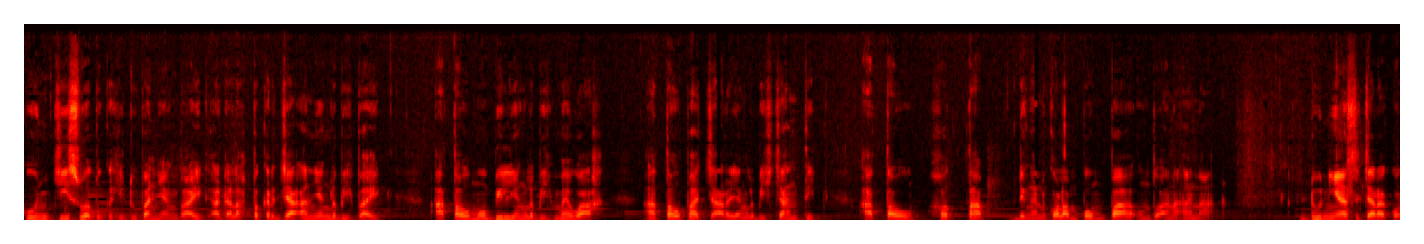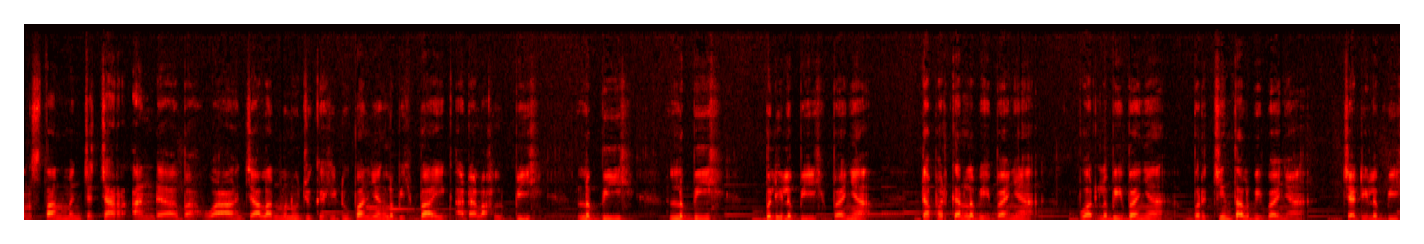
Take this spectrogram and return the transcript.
kunci suatu kehidupan yang baik adalah pekerjaan yang lebih baik, atau mobil yang lebih mewah, atau pacar yang lebih cantik, atau hot tub dengan kolam pompa untuk anak-anak. Dunia secara konstan mencecar Anda bahwa jalan menuju kehidupan yang lebih baik adalah lebih, lebih, lebih, beli lebih banyak, dapatkan lebih banyak, buat lebih banyak, bercinta lebih banyak, jadi lebih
